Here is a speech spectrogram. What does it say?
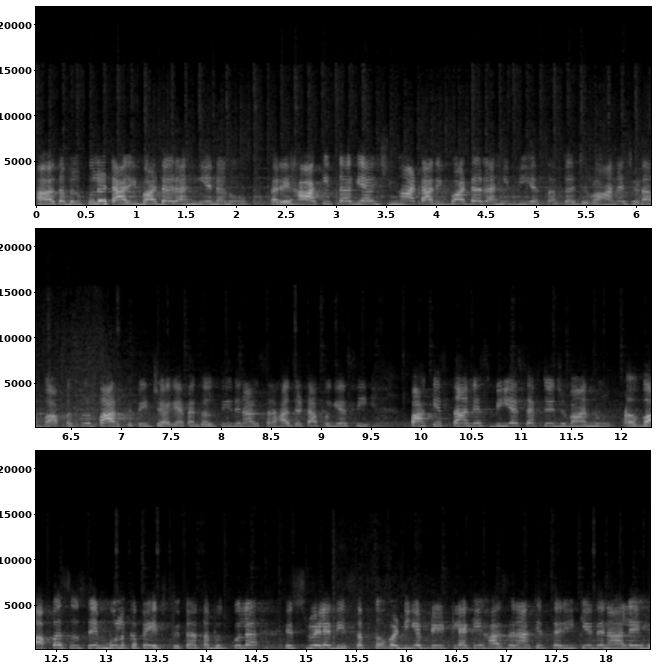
ਤਾਂ ਬਿਲਕੁਲ ਟਾਰੀ ਬਾਰਡਰ ਰਾਹੀਂ ਇਹਨਾਂ ਨੂੰ ਰਿਹਾ ਕੀਤਾ ਗਿਆ। ਜੀ ਹਾਂ, ਟਾਰੀ ਬਾਰਡਰ ਰਾਹੀਂ ਬੀਐਸਐਫ ਦਾ ਜਵਾਨ ਹੈ, ਜਿਹੜਾ ਵਾਪਸ ਭਾਰਤ ਭੇਜਿਆ ਗਿਆ ਤਾਂ ਗਲਤੀ ਦੇ ਨਾਲ ਸਰਹੱਦ ਟੱਪ ਗਿਆ ਸੀ। ਪਾਕਿਸਤਾਨ ਨੇ ਇਸ ਬੀਐਸਐਫ ਦੇ ਜਵਾਨ ਨੂੰ ਵਾਪਸ ਉਸਦੇ ਮੁਲਕ ਭੇਜ ਦਿੱਤਾ ਤਾਂ ਬਿਲਕੁਲ ਇਸ ਵੇਲੇ ਦੀ ਸਭ ਤੋਂ ਵੱਡੀ ਅਪਡੇਟ ਲੈ ਕੇ ਹਾਜ਼ਰ ਹਾਂ। ਕਿਸ ਤਰੀਕੇ ਦੇ ਨਾਲ ਇਹ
